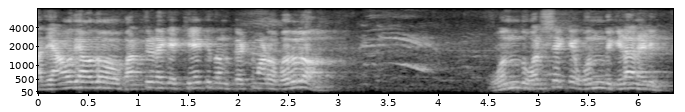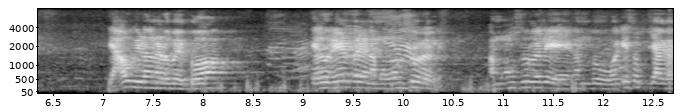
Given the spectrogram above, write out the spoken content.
ಅದು ಯಾವ್ದ್ಯಾವ್ದೋ ಬರ್ತ್ಡೇಗೆ ಕೇಕ್ ತಂದು ಕಟ್ ಮಾಡೋ ಬದಲು ಒಂದು ವರ್ಷಕ್ಕೆ ಒಂದು ಗಿಡ ನಡಿ. ಯಾವ ಗಿಡ ನೆಡಬೇಕು? ಕೆಲವರು ಹೇಳ್ತಾರೆ ನಮ್ಮ ಹುಣಸೂರಲ್ಲಿ. ನಮ್ಮ ಹುಣಸೂರಲ್ಲಿ ನಮ್ಮದು ಹೊಗೆ ಸೊಪ್ಪು ಜಾಗ.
